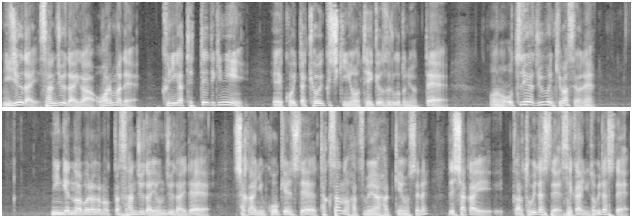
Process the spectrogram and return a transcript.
20代、30代が終わるまで国が徹底的に、えー、こういった教育資金を提供することによってあのお釣りは十分来ますよね。人間の脂が乗った30代、40代で社会に貢献して、たくさんの発明や発見をしてね、で、社会から飛び出して、世界に飛び出して、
